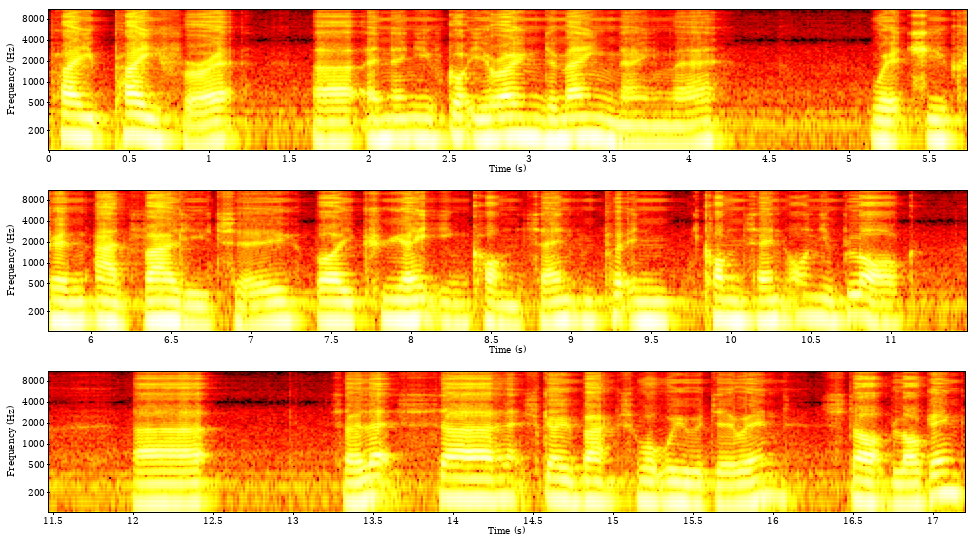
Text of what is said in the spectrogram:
pay pay for it uh, and then you've got your own domain name there which you can add value to by creating content and putting content on your blog. Uh, so let's uh, let's go back to what we were doing start blogging.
